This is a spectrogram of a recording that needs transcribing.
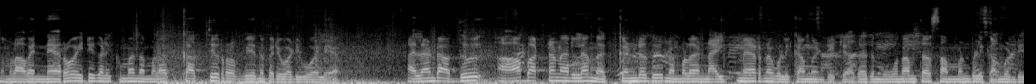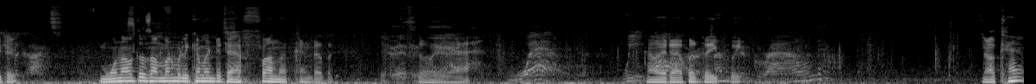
നമ്മൾ അവൻ നെറോ ആയിട്ട് കളിക്കുമ്പോൾ നമ്മളെ കത്തി റവ് ചെയ്യുന്ന പരിപാടി പോലെയാണ് അല്ലാണ്ട് അത് ആ ബട്ടൺ അല്ല നിൽക്കേണ്ടത് നമ്മൾ നൈറ്റ് മെയറിനെ വിളിക്കാൻ വേണ്ടിയിട്ട്. അതായത് മൂന്നാമത്തെ സമ്മൺ വിളിക്കാൻ വേണ്ടിയിട്ട്. മൂന്നാമത്തെ സമ്മൺ വിളിക്കാൻ വേണ്ടിയിട്ട് എഫ് ആണ് നിൽക്കേണ്ടത് സോ യാ ഒരു പോയി. ഓക്കെ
